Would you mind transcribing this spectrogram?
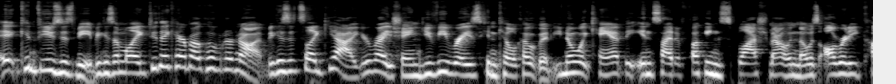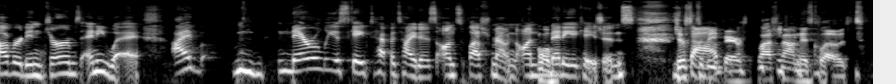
it confuses me because I'm like, do they care about COVID or not? Because it's like, yeah, you're right, Shane. UV rays can kill COVID. You know what can't? The inside of fucking Splash Mountain that was already covered in germs anyway. I've n- narrowly escaped hepatitis on Splash Mountain on Oh. many occasions. Just to be fair, Splash Mountain is closed.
